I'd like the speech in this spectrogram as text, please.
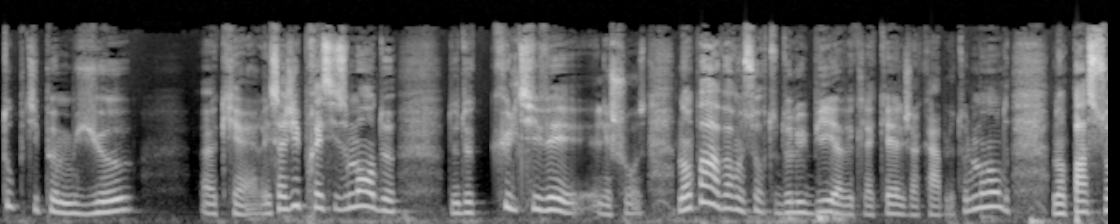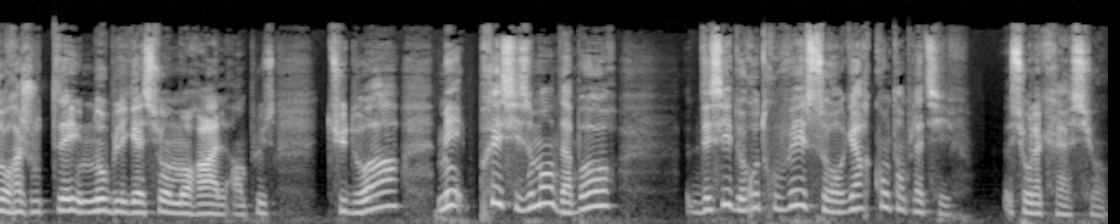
tout petit peu mieux euh, qu'hier. Il s'agit précisément de de, de, cultiver les choses. Non pas avoir une sorte de lubie avec laquelle j'accable tout le monde, non pas se rajouter une obligation morale en plus, tu dois, mais précisément d'abord d'essayer de retrouver ce regard contemplatif sur la création.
